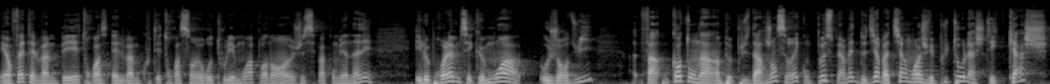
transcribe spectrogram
et en fait, elle va me payer 3, elle va me coûter 300 euros tous les mois pendant je sais pas combien d'années. Et le problème, c'est que moi aujourd'hui, enfin, quand on a un peu plus d'argent, c'est vrai qu'on peut se permettre de dire bah tiens, moi, je vais plutôt l'acheter cash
